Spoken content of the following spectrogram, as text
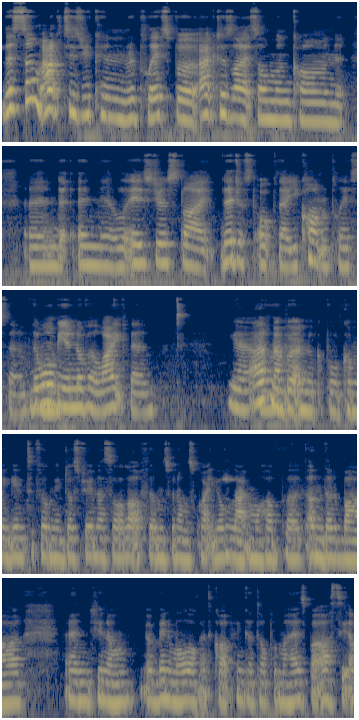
There's some actors you can replace, but actors like Salman Khan and Anil is just like they're just up there. You can't replace them. There won't mm-hmm. be another like them. Yeah, I um, remember Anil Kapoor coming into film industry and I saw a lot of films when I was quite young, like Mohabbat, Andar Baahar, and you know, uh, many more. I can't think on top of my head, but I see, I,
